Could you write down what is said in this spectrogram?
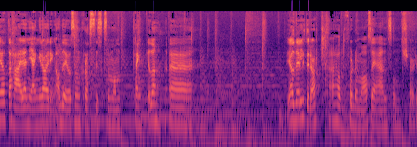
At det her er en gjeng raringer. Det er jo sånn klassisk som man tenker, da. Uh, ja, det er litt rart. Jeg hadde fordommer, og så er jeg en sånn sjøl.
